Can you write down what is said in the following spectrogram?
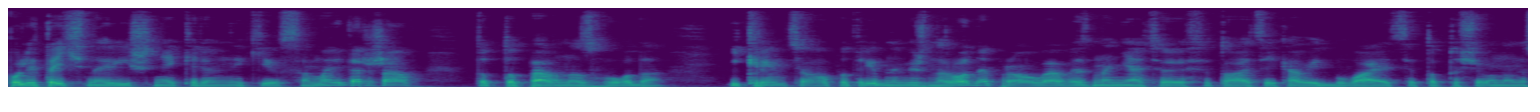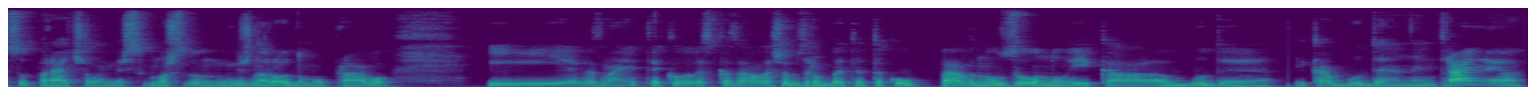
політичне рішення керівників самих держав, тобто певна згода. І крім цього, потрібно міжнародне правове визнання цієї ситуації, яка відбувається, тобто, що вона не суперечила між- міжнародному праву. І ви знаєте, коли ви сказали, щоб зробити таку певну зону, яка буде, яка буде нейтральною,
